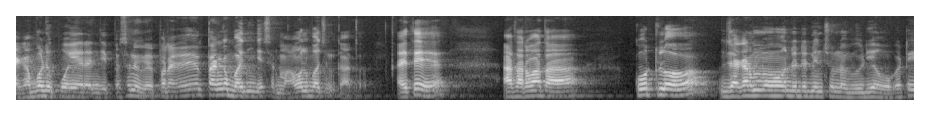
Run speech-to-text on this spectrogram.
ఎగబడిపోయారని చెప్పేసి విపరీతంగా భజన చేశారు. మామూలు భజన కాదు. అయితే ఆ తర్వాత కోర్టులో జగన్మోహన్ రెడ్డి నుంచి ఉన్న వీడియో ఒకటి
